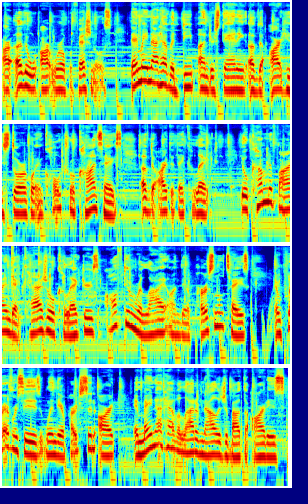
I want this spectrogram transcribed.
or other art world professionals. They may not have a deep understanding of the art historical and cultural context of the art that they collect you'll come to find that casual collectors often rely on their personal taste and preferences when they're purchasing art and may not have a lot of knowledge about the artist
